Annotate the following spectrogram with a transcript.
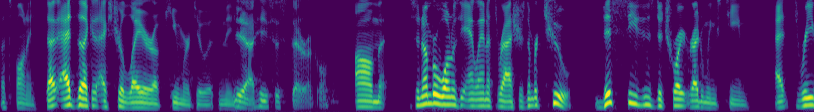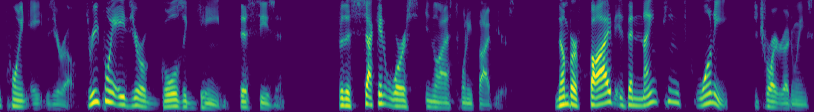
that's funny. That adds like an extra layer of humor to it to me. Yeah, he's hysterical. Um, so number one was the Atlanta Thrashers. Number two, this season's Detroit Red Wings team at 3.80. 3.80 goals a game this season for the second worst in the last 25 years. Number five is the 1920 Detroit Red Wings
